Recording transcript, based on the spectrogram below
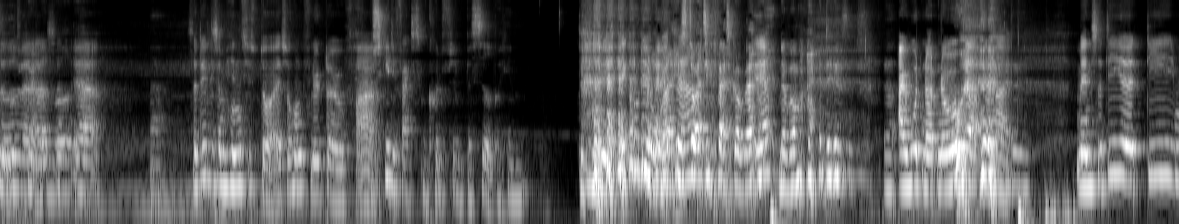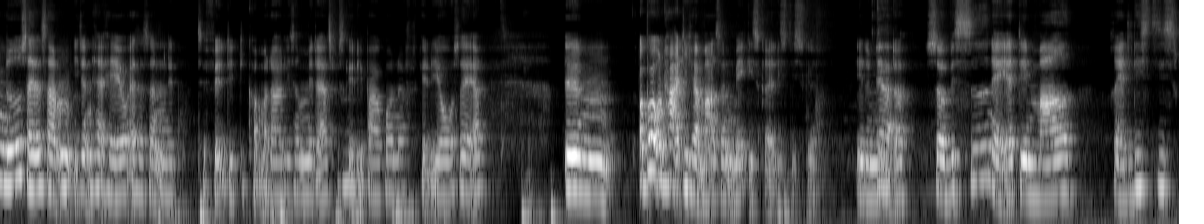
kødet på en eller anden måde, ja. Ja. Ja. Så det er ligesom hendes historie, så hun flygter jo fra... Måske er det faktisk en kunstfilm baseret på hende. Det kunne det, det, kunne det jo Ja, godt historie, være. det kan faktisk godt være. Ja. Never mind. Det er, I would not know. ja, Nej. Men så de, øh, de mødes alle sammen i den her have, altså sådan lidt tilfældigt. De kommer der ligesom med deres forskellige baggrunde og forskellige årsager. Øhm, og bogen har de her meget sådan magisk realistiske elementer. Ja. Så ved siden af, at det er en meget realistisk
